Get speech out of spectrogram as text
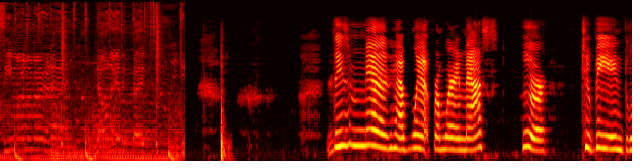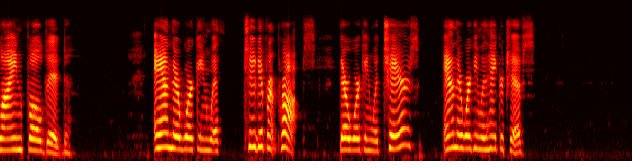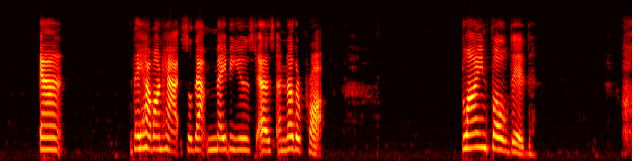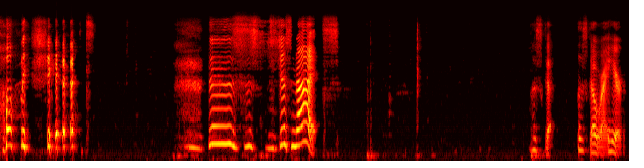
See murmur murder that, no limit, baby. These men have went from wearing masks here to being blindfolded and they're working with two different props. They're working with chairs and they're working with handkerchiefs. And they have on hats, so that may be used as another prop. Blindfolded. Holy shit. This is just nuts. Let's go. Let's go right here.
